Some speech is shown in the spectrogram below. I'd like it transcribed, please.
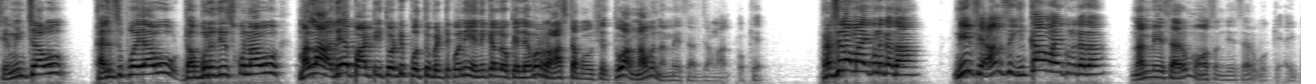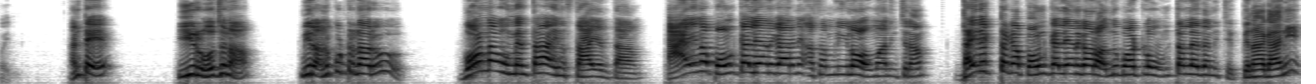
క్షమించావు. కలిసిపోయావు డబ్బులు తీసుకున్నావు మళ్ళీ అదే పార్టీతోటి పొత్తు పెట్టుకొని ఎన్నికల్లోకి వెళ్ళావు రాష్ట్ర భవిష్యత్తు అన్నావు నమ్మేశారు జనాలు. ఓకే. ప్రజల మాయకులు కదా. నీ ఫ్యాన్స్ ఇంకా మాయకులు కదా. నమ్మేశారు మోసం చేశారు ఓకే అయిపోయింది. అంటే ఈ రోజున మీరు అనుకుంటున్నారు బోండా ఉమ్మెంత ఆయన స్థాయి ఎంత? ఆయన పవన్ కళ్యాణ్ గారిని అసెంబ్లీలో అవమానించిన డైరెక్ట్గా పవన్ కళ్యాణ్ గారు అందుబాటులో ఉండలేదని చెప్పినా కానీ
